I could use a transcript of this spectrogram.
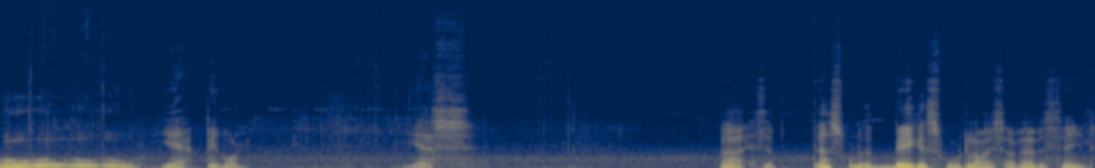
Ooh, ooh, ooh, ooh. Yeah, big one. Yes. That is a, that's one of the biggest woodlice I've ever seen.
